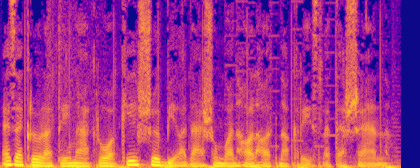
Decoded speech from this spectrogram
Ezekről a témákról későbbi adásunkban hallhatnak részletesen.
